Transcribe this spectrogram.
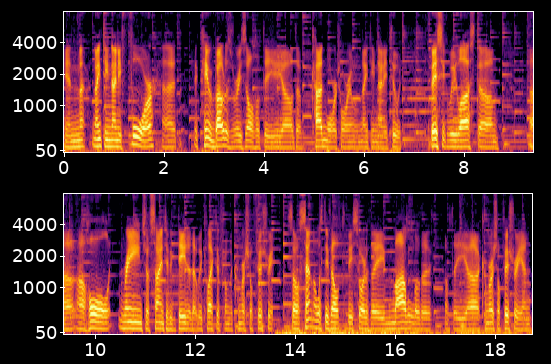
in 1994. Uh, it came about as a result of the, uh, the cod moratorium of 1992. Basically, lost um, uh, a whole range of scientific data that we collected from the commercial fishery. So Sentinel was developed to be sort of a model of the, of the uh, commercial fishery and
